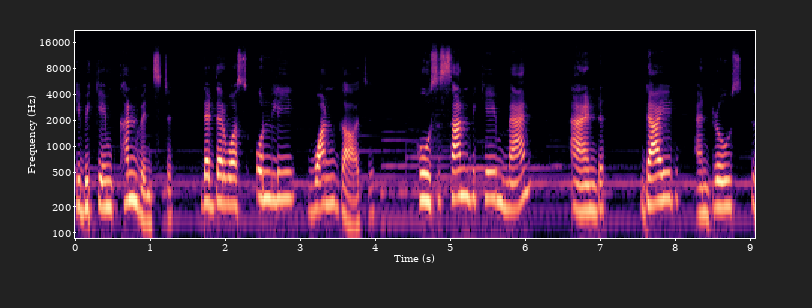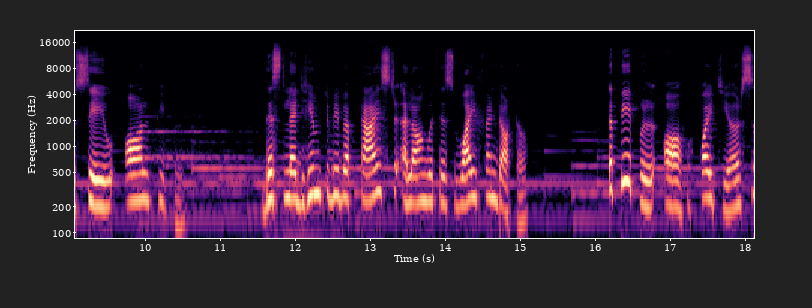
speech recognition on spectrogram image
He became convinced that there was only one God, whose Son became man and died and rose to save all people. This led him to be baptized along with his wife and daughter. The people of Poitiers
